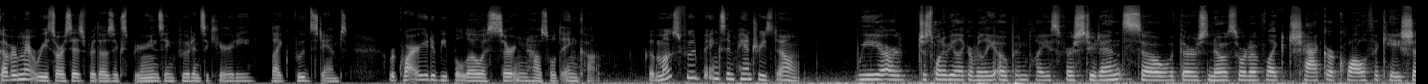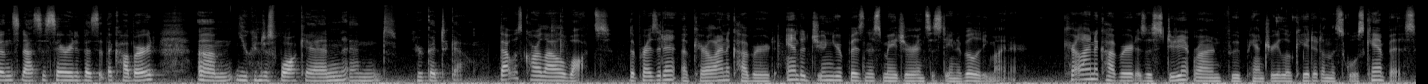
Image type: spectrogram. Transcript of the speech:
Government resources for those experiencing food insecurity, like food stamps, require you to be below a certain household income. But most food banks and pantries don't. We are just want to be like a really open place for students, so there's no sort of like check or qualifications necessary to visit the cupboard. Um, you can just walk in and you're good to go. That was Carlisle Watts, the president of Carolina Cupboard and a junior business major and sustainability minor. Carolina Cupboard is a student run food pantry located on the school's campus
